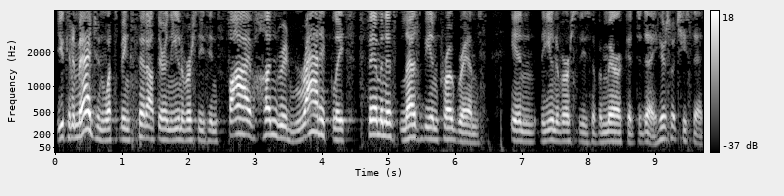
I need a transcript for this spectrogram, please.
you can imagine what's being said out there in the universities in 500 radically feminist lesbian programs in the universities of America today. Here's what she said.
